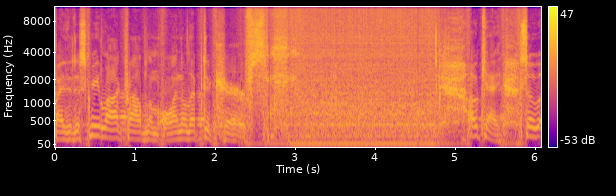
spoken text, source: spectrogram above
by the discrete log problem on elliptic curves. Okay, so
